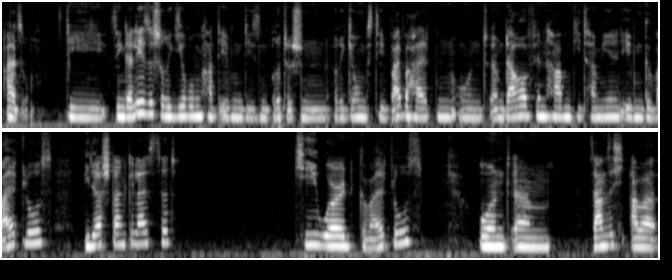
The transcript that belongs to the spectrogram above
Also, die singalesische Regierung hat eben diesen britischen Regierungsstil beibehalten und ähm, daraufhin haben die Tamilen eben gewaltlos Widerstand geleistet Keyword gewaltlos und ähm, sahen sich aber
